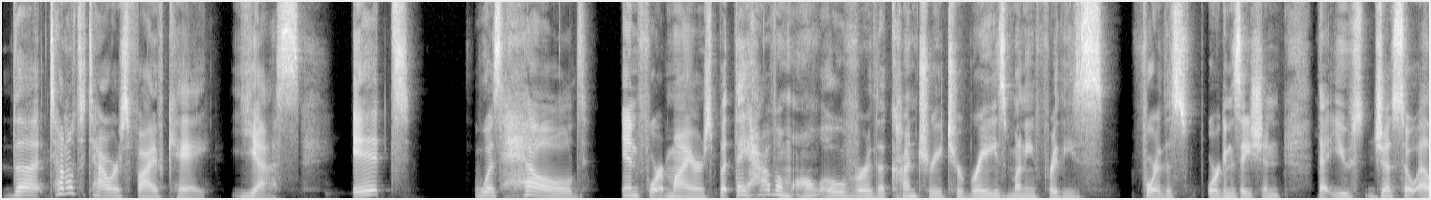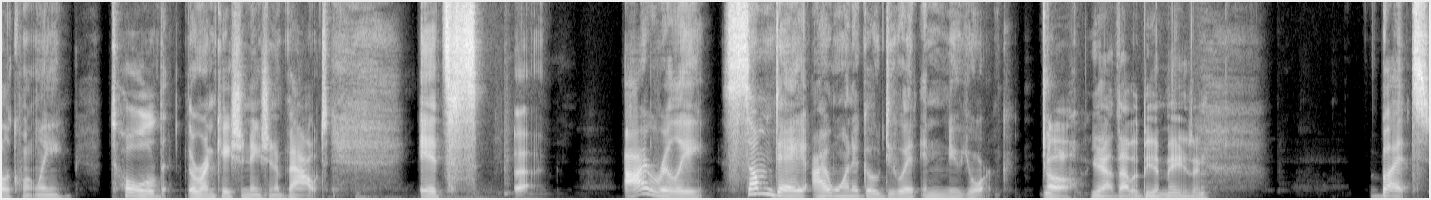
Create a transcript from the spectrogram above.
the Tunnel to Towers 5K, yes, it was held in Fort Myers, but they have them all over the country to raise money for these for this organization that you just so eloquently told the Runcation Nation about. It's uh, I really someday I want to go do it in New York. Oh, yeah, that would be amazing. But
